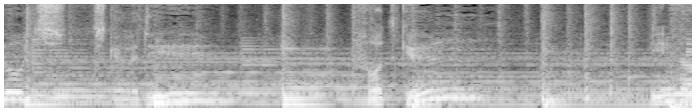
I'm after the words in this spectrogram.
gods, skulle du fått gull i natt.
